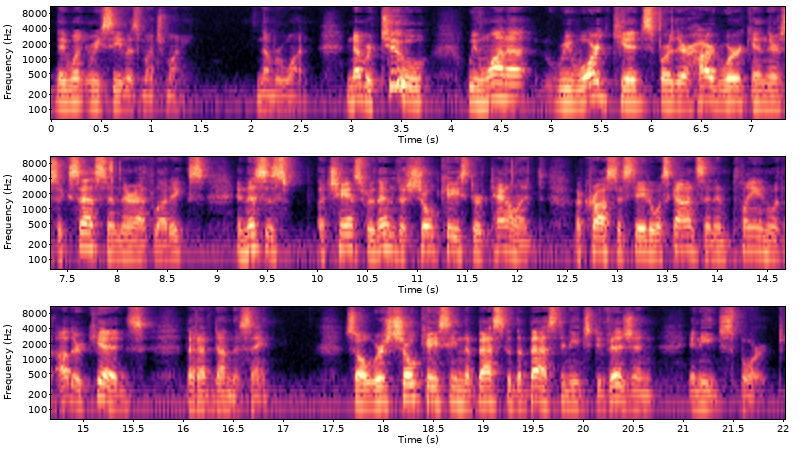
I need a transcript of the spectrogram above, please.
they wouldn't receive as much money. Number one. Number two, we want to reward kids for their hard work and their success in their athletics. And this is a chance for them to showcase their talent across the state of Wisconsin and playing with other kids that have done the same. So we're showcasing the best of the best in each division in each sport.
